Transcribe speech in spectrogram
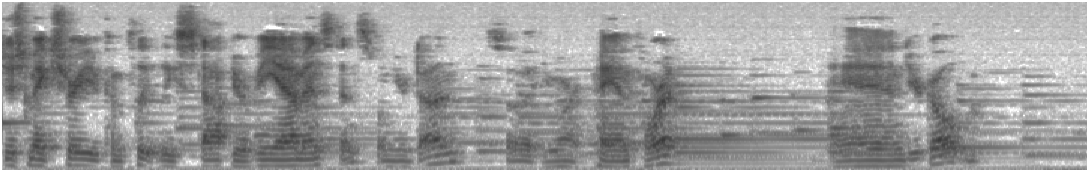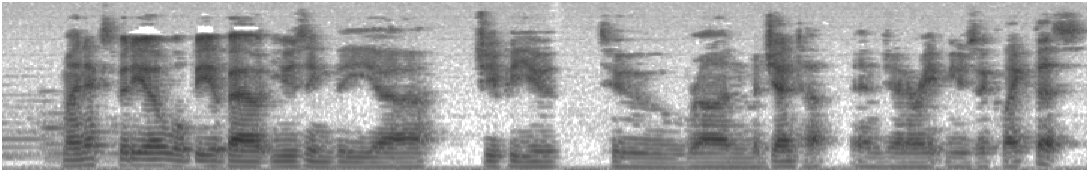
Just make sure you completely stop your VM instance when you're done so that you aren't paying for it. And you're golden. My next video will be about using the uh, GPU to run Magenta and generate music like this.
